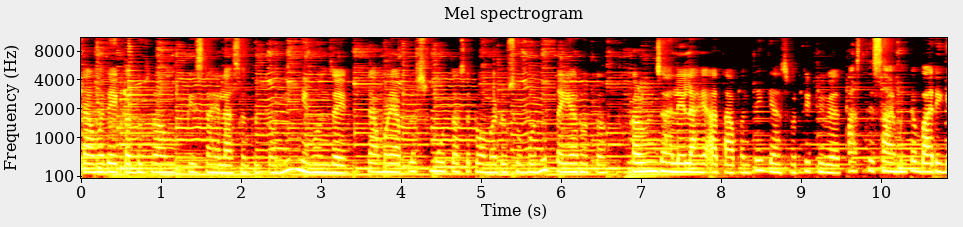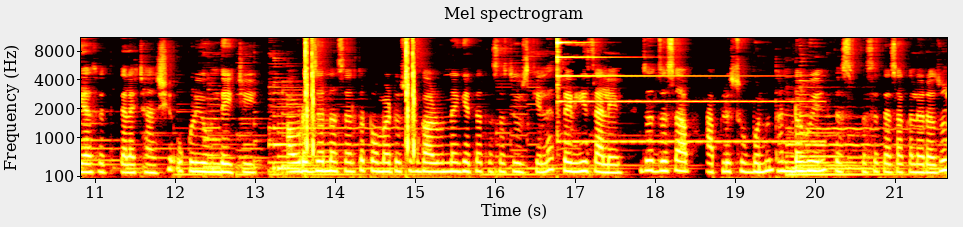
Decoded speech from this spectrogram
त्यामध्ये एका दुसरा पीस राहिला असेल तर तोही निघून जाईल. त्यामुळे आपलं स्मूथ असं टोमॅटो सूप बनून तयार होतं. काढून झालेलं आहे. आता आपण ते गॅसवरती ठेवूयात. पाच ते सहा मिनटं बारीक गॅसवरती त्याला छानशी उकळी येऊन द्यायची. आवडत जर नसेल तर टोमॅटो सूप गाळून न घेता तसंच यूज केला तरीही चालेल. जर जसं आप आपलं सूप बनून थंड होईल तसं तसं त्याचा कलर अजून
